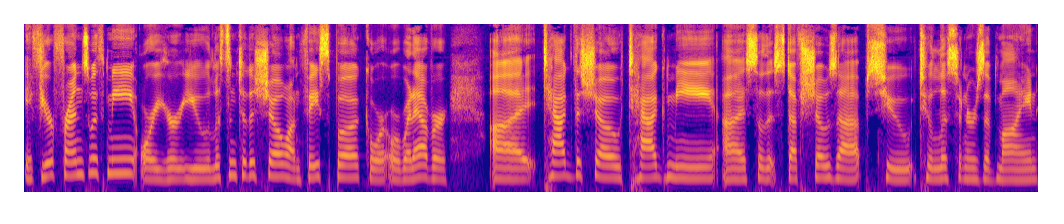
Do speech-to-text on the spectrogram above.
if you're friends with me or you're you listen to the show on Facebook or, or whatever, uh, tag the show, tag me uh, so that stuff shows up to to listeners of mine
